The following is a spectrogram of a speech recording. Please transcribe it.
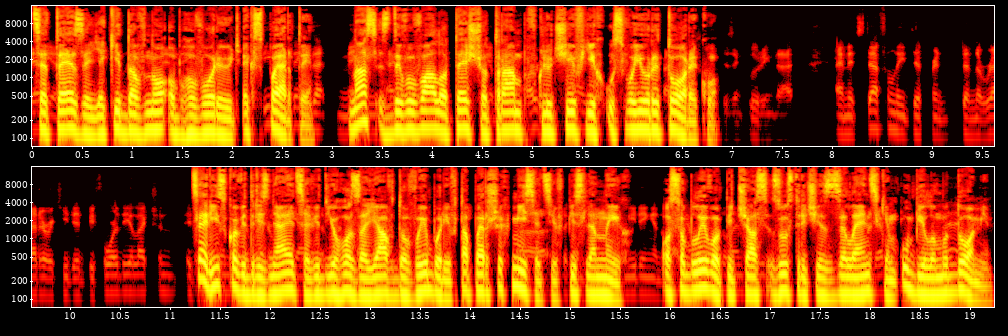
це тези, які давно обговорюють експерти. Нас здивувало те, що Трамп включив їх у свою риторику. Це різко відрізняється від його заяв до виборів та перших місяців після них, особливо під час зустрічі з Зеленським у Білому домі.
